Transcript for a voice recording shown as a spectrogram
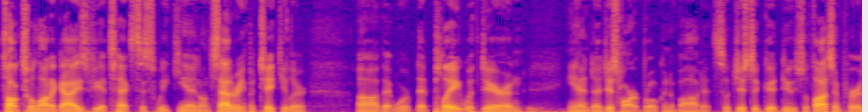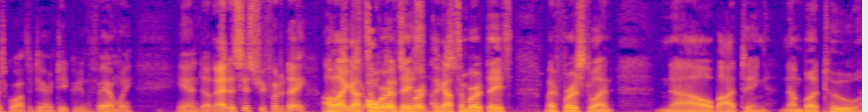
talked to a lot of guys via text this weekend on Saturday in particular uh, that were that played with Darren and uh, just heartbroken about it. So just a good dude. So thoughts and prayers go out to Darren Diedrick and the family. And uh, that is history for today. Oh, I got some, Oh, birthdays. birthdays. I got some birthdays. My first one, now batting number two,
